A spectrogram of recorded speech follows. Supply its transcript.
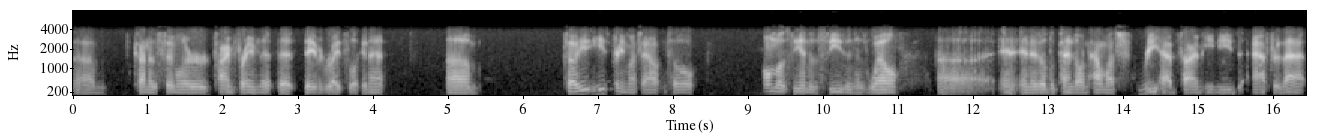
um, kind of similar time frame that that David Wright's looking at. Um, so he he's pretty much out until almost the end of the season as well. Uh, and, and it'll depend on how much rehab time he needs after that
